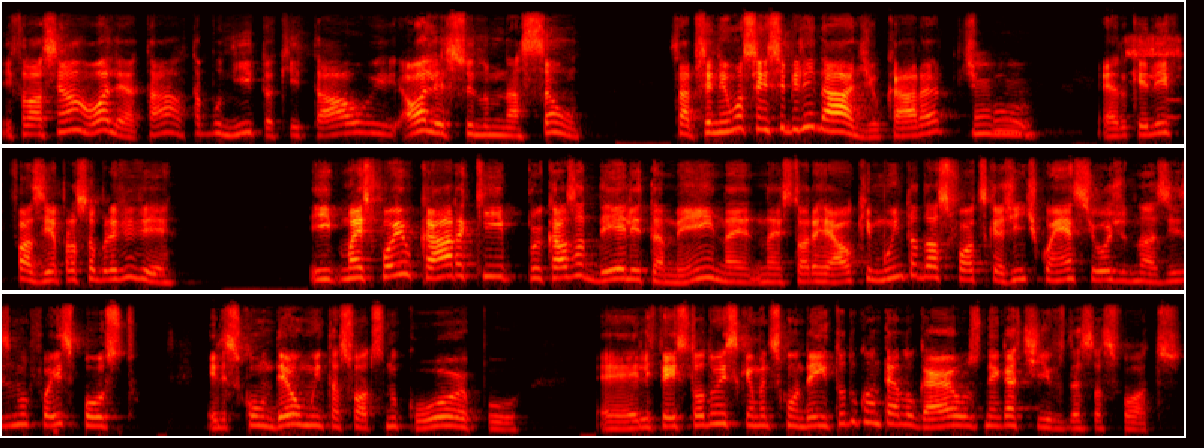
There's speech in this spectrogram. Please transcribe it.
E falava assim: ah, olha, tá, tá bonito aqui e tal. E olha essa iluminação. Sabe, sem nenhuma sensibilidade. O cara, tipo, Uhum. era o que ele fazia para sobreviver. E, mas foi o cara que, por causa dele também, na, na história real, que muitas das fotos que a gente conhece hoje do nazismo foi exposto. Ele escondeu muitas fotos no corpo, é, ele fez todo um esquema de esconder em tudo quanto é lugar os negativos dessas fotos.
